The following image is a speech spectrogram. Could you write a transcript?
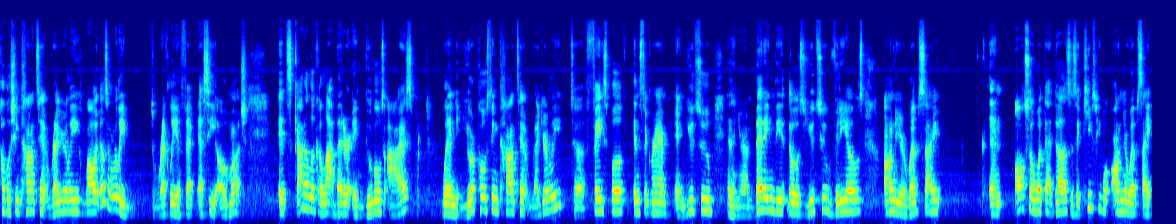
publishing content regularly. While it doesn't really directly affect SEO much, it's got to look a lot better in Google's eyes when you're posting content regularly to Facebook, Instagram, and YouTube, and then you're embedding the, those YouTube videos onto your website. And also what that does is it keeps people on your website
